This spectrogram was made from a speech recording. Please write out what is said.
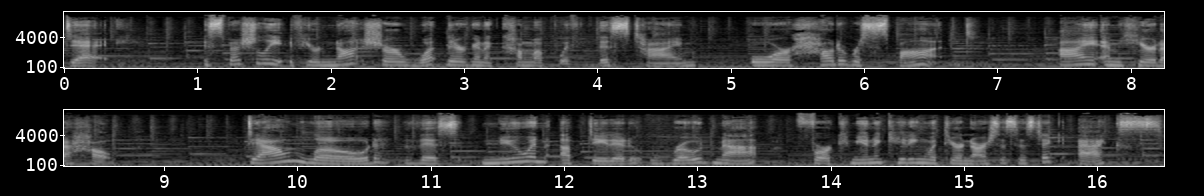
day, especially if you're not sure what they're going to come up with this time or how to respond. I am here to help. Download this new and updated roadmap for communicating with your narcissistic ex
